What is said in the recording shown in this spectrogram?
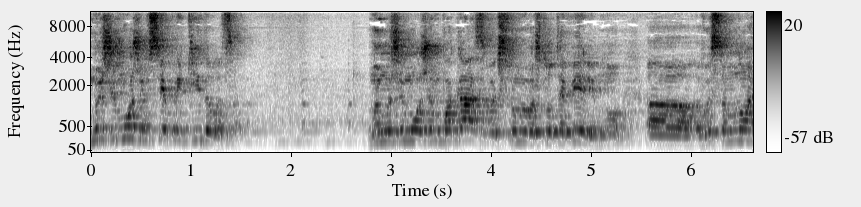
Мы же можем все прикидываться. Мы, мы же можем показывать, что мы во что-то верим. Но э, вы со мной?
